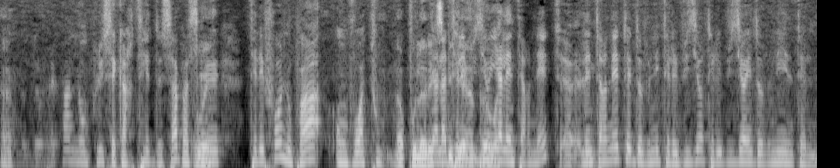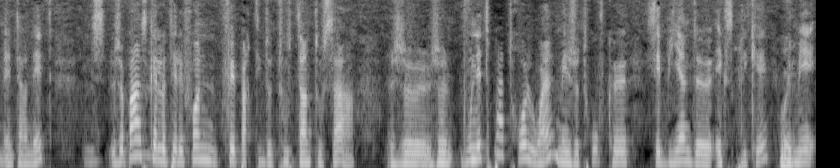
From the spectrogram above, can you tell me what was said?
On ne devrait pas non plus s'écarter de ça parce Oui. que téléphone ou pas, on voit tout. Donc pour leur Il y a la télévision, peu. il y a l'internet. Euh, L'internet est devenu télévision, télévision est devenu internet. Je pense que le téléphone fait partie de tout dans tout ça. hein. Je, je, vous n'êtes pas trop loin, mais je trouve que c'est bien de expliquer. Oui. Mais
